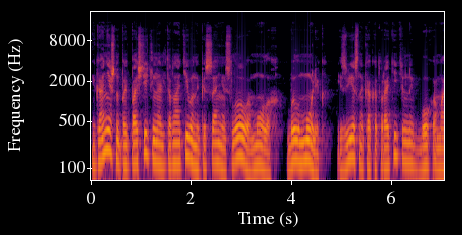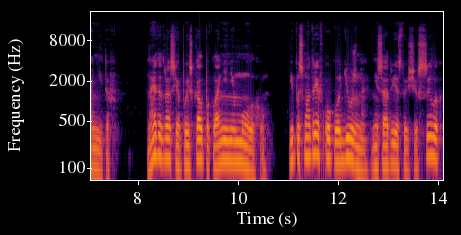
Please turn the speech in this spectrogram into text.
И, конечно, предпочтительной альтернативой написания слова «молох» был Молик, известный как отвратительный бог аммонитов. На этот раз я поискал поклонение Молоху и, посмотрев около дюжины несоответствующих ссылок,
